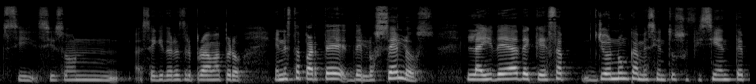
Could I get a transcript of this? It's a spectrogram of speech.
si, si son seguidores del programa, pero en esta parte de los celos, la idea de que esa, yo nunca me siento suficiente,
